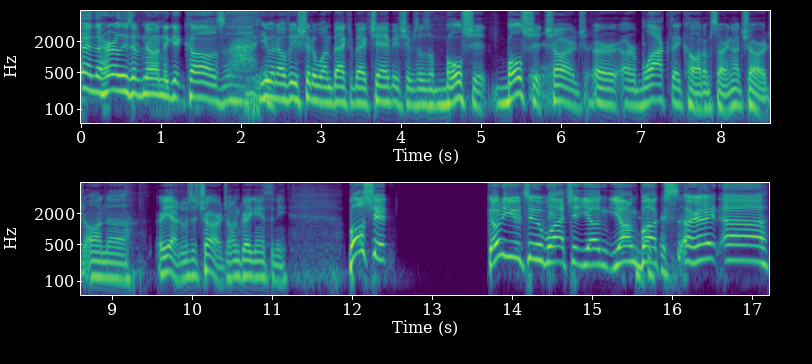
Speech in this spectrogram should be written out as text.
And the Hurleys have known to get calls. UNLV should have won back to back championships. It was a bullshit, bullshit charge or or block they called. I'm sorry, not charge on. uh Or yeah, it was a charge on Greg Anthony. Bullshit. Go to YouTube, watch it, young young bucks. all right, uh,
